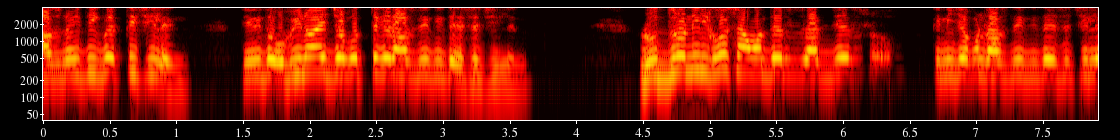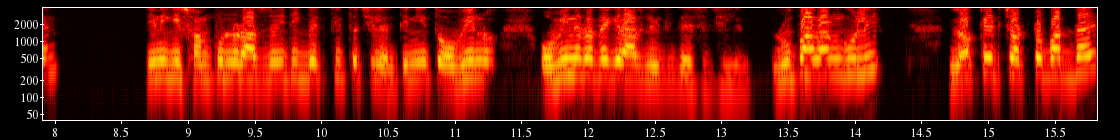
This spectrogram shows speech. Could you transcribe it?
রাজনৈতিক ব্যক্তি ছিলেন? তিনি তো অভিনয়ের জগৎ থেকে রাজনীতিতে এসেছিলেন। রুদ্রনীল ঘোষ আমাদের রাজ্যের, তিনি যখন রাজনীতিতে এসেছিলেন তিনি কি সম্পূর্ণ রাজনৈতিক ব্যক্তিত্ব ছিলেন? তিনি তো অভিন অভিনেতা থেকে রাজনীতিতে এসেছিলেন। রূপা গাঙ্গুলি লকেট চট্টোপাধ্যায়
